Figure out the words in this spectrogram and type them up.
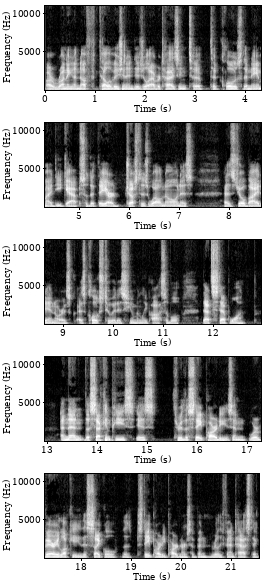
are running enough television and digital advertising to to close the name ID gap, so that they are just as well known as as Joe Biden or as as close to it as humanly possible. That's step one, and then the second piece is through the state parties, and we're very lucky this cycle. The state party partners have been really fantastic.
